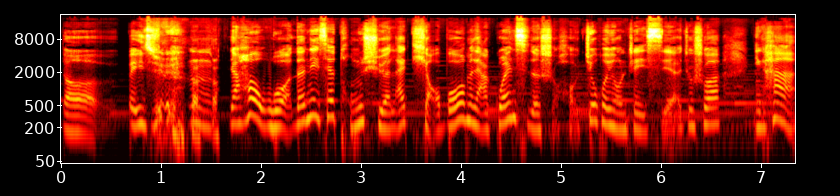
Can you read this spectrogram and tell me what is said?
的悲剧。嗯，然后我的那些同学来挑拨我们俩关系的时候，就会用这些，就说你看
